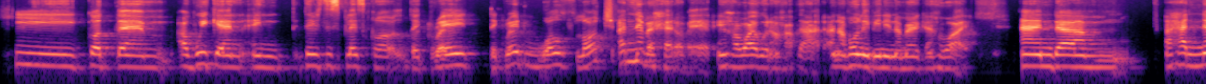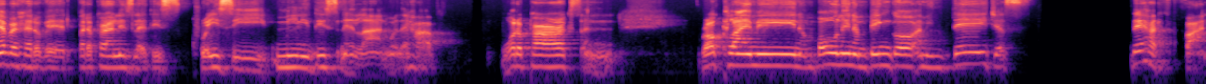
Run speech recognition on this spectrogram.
he got them a weekend and there's this place called the great the great wolf lodge. I never heard of it. In hawaii we don't have that. And i've only been in america and hawaii. And um, i had never heard of it but apparently it's like this crazy mini disneyland where they have water parks and rock climbing and bowling and bingo. I mean they just they had fun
